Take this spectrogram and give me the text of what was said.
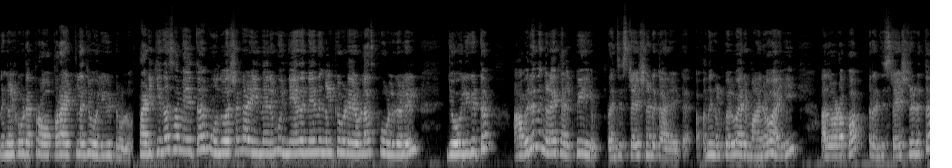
നിങ്ങൾക്കിവിടെ പ്രോപ്പർ ആയിട്ടുള്ള ജോലി കിട്ടുള്ളൂ. പഠിക്കുന്ന സമയത്ത് മൂന്ന് വർഷം കഴിയുന്നതിന് മുന്നേ തന്നെ നിങ്ങൾക്ക് ഇവിടെയുള്ള സ്കൂളുകളിൽ ജോലി കിട്ടും അവർ നിങ്ങളെ ഹെൽപ്പ് ചെയ്യും രജിസ്ട്രേഷൻ എടുക്കാനായിട്ട്. അപ്പം നിങ്ങൾക്കൊരു വരുമാനമായി അതോടൊപ്പം രജിസ്ട്രേഷൻ എടുത്ത്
